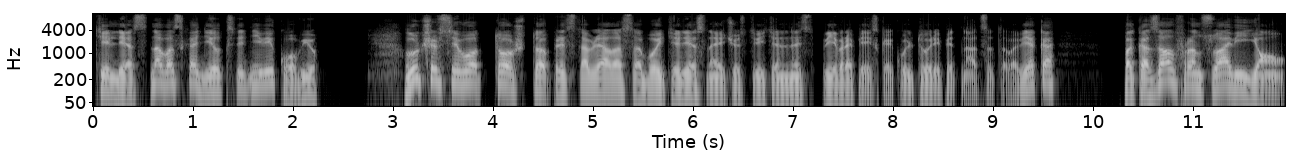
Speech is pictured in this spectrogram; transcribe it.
телесно восходил к средневековью. Лучше всего то, что представляла собой телесная чувствительность в европейской культуре XV века, показал Франсуа Вийон,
